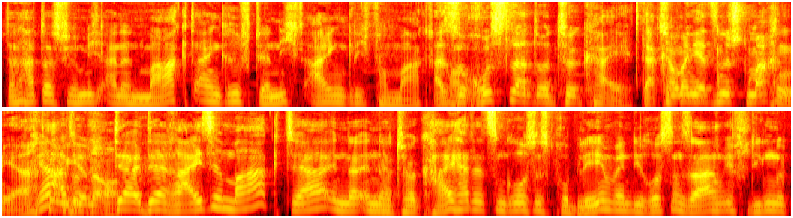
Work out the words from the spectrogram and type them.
dann hat das für mich einen Markteingriff, der nicht eigentlich vom Markt also kommt. Also Russland und Türkei, da kann man jetzt nichts machen, ja? Ja, also genau. der, der Reisemarkt ja, in, der, in der Türkei hat jetzt ein großes Problem, wenn die Russen sagen, wir fliegen mit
